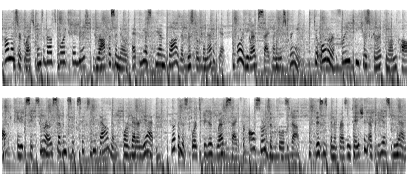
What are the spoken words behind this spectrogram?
Comments or questions about sports figures? Drop us a note at ESPN Plaza, Bristol, Connecticut, or the website on your screen. To order a free teacher's curriculum, call 860-766-2000, or better yet, go to the Sports Figures website for all sorts of cool stuff. This has been a presentation of ESPN,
